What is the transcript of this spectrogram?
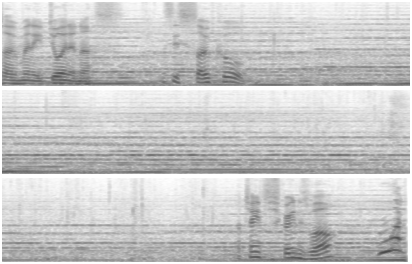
So many joining us. This is so cool. I changed the screen as well. What?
